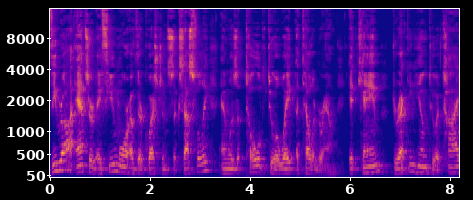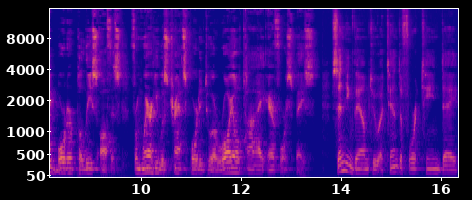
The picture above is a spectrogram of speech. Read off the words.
Vira answered a few more of their questions successfully and was told to await a telegram. It came directing him to a Thai border police office from where he was transported to a Royal Thai Air Force base, sending them to a 10 to 14 day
